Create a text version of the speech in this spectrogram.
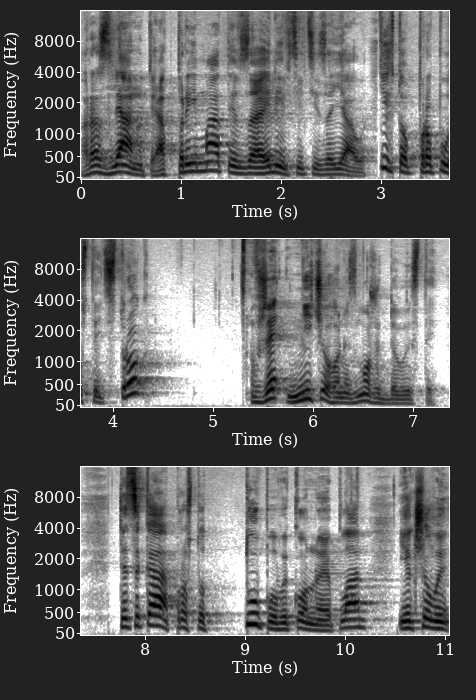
розглянути, а приймати взагалі всі ці заяви. Ті, хто пропустить строк, вже нічого не зможуть довести. ТЦК просто тупо виконує план, і якщо ви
